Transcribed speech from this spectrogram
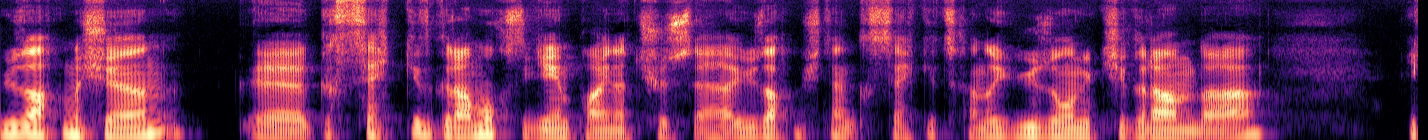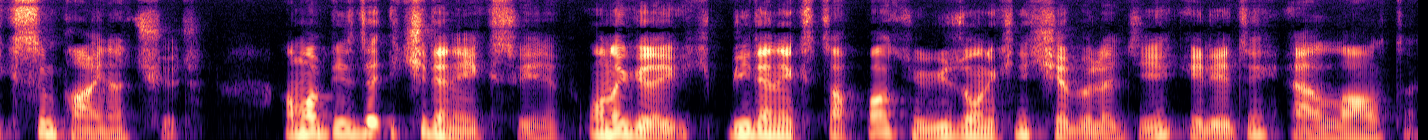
160-ın e, 48 qram oksigen payına düşürsə, 160-dan 48 çıxanda 112 qram da X-in payına düşür. Amma bizdə 2 dənə X verib. Ona görə 1 dənə X tapmaq üçün 112-ni 2-yə böləcəyik, eləyəcək 56.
